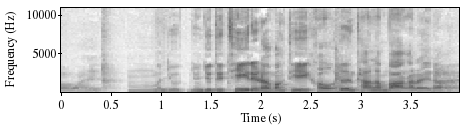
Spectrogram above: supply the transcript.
ร้อยอืมมันอยู่มันอยู่ที่ที่ด้วยเนาะบางทีเขาเดินทางลำบากอะไรเนาะใช่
